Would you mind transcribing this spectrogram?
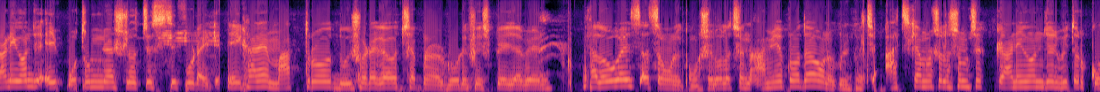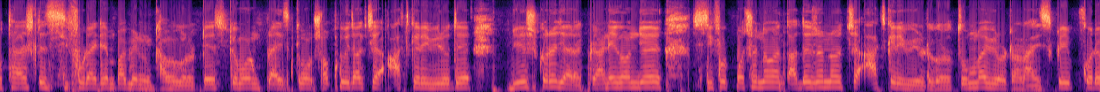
রানীগঞ্জে এই প্রথম নিয়ে আসলে হচ্ছে সি ফুড আইটেম এখানে মাত্র দুইশো টাকা হচ্ছে আপনারা ডোরি ফিশ পেয়ে যাবেন। হ্যালো গাইস আসসালামু আলাইকুম। সে বলেছেন আমি আপনাদের অনুকূল খেলছি। আজকে আমরা চলে আসলাম হচ্ছে রানীগঞ্জের ভিতর কোথায় আসলে সি ফুড আইটেম পাবেন, খাবারগুলো টেস্ট কেমন প্রাইস কেমন সব কিছু থাকছে আজকের এই ভিডিওতে। বিশেষ করে যারা রানীগঞ্জে সি ফুড পছন্দ করেন, তাদের জন্য হচ্ছে আজকের এই ভিডিওটা করো। তোমরা ভিডিওটা না স্ক্রিপ করে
